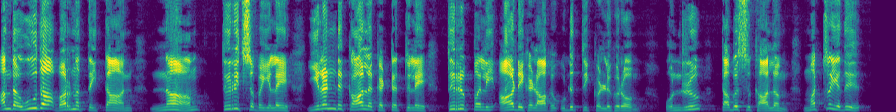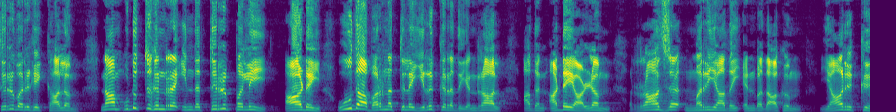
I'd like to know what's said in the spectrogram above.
அந்த ஊதா வர்ணத்தை தான் நாம் திருச்சபையிலே இரண்டு காலகட்டத்திலே திருப்பலி ஆடைகளாக உடுத்திக் கொள்ளுகிறோம். ஒன்று தபசு காலம் மற்றையது திருவருகை காலம். நாம் உடுத்துகின்ற இந்த திருப்பலி ஆடை ஊதா வர்ணத்திலே இருக்கிறது என்றால் அதன் அடையாளம் ராஜ மரியாதை என்பதாகும். யாருக்கு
